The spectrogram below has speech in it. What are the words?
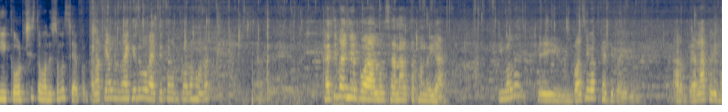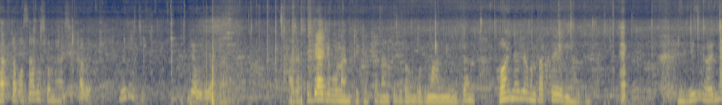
কি করছিস তোমাদের সঙ্গে শেয়ার রেখে দেবো তখন হবে। খাইতে পাইনি অল্প আলু ছানা, তখন ইয়া। কি বলে? এই বাসি ভাত খাইতে পাইনি আর বেলা করে ভাতটা বসাবো শোনা হয়েছে খাবে। বুঝেছি জল দিয়া আচ্ছা সিজাই দেবো নানটিটা নানটি তখন বোধ মা নিয়েছেন হয় নাইলে এখন তাতে নি। হয়তো এই হয় না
